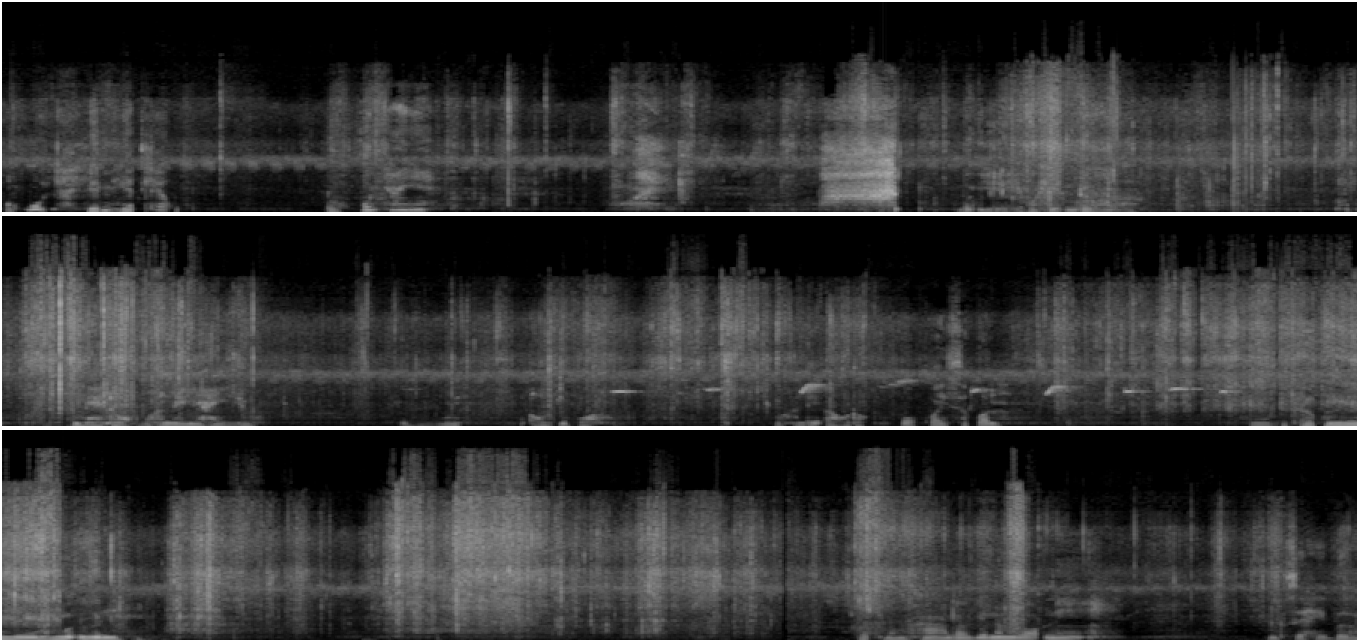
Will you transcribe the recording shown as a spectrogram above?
โอ้ยเห็นเห็ดแล้ว ดอกบ่ใหญ่โอ้ยบ่อีหลีบ่เห็นเด้อแม่ดอกว่าในใหญ่อยู่อุ้ยเอาอยู่บ่ ว่าได้เอาดอกโบกไว้สักก่อนเธอคนนี้หมูมันมืออื่นรถมองหาเราอยู่น้ำเลาะนี่มันสิให้เบิ่ง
